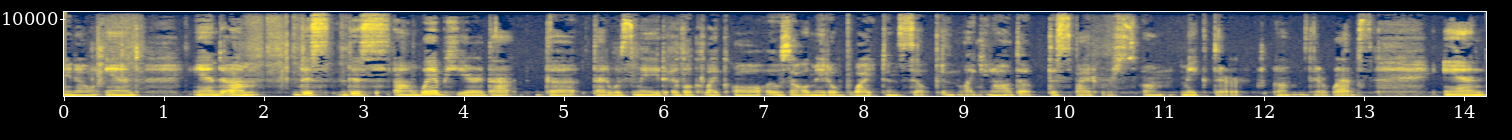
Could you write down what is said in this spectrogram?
you know, and and um, this this uh, web here that the that was made, it looked like all it was all made of white and silk, and like you know how the the spiders um, make their um, their webs, and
